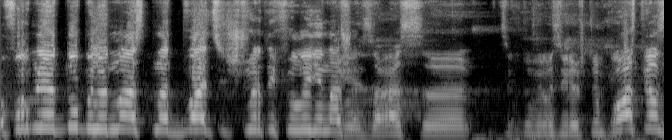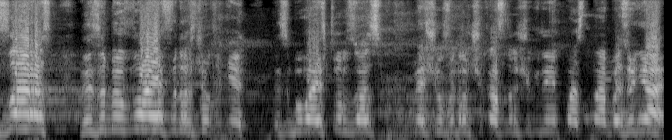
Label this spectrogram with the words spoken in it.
оформлює дубль у нас на 24-й хвилині нашої. Зараз е, Цикнув розіграє штурм. Простріл зараз не забиває Федорчук. Таки не забиває штурм зараз. М'яч у Федорчука. Федорчук дає пас на Безюня.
